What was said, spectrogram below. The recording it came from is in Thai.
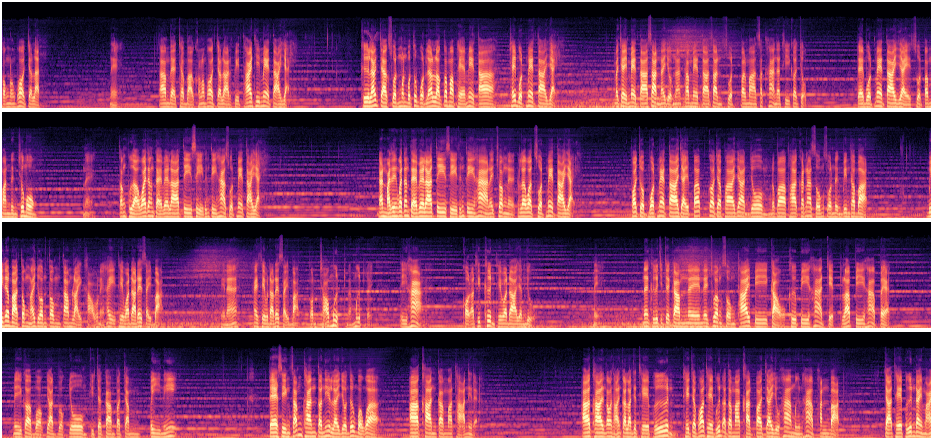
ของหลวงพ่อจรันนี่ตามแบบฉบับของหลวงพ่อจรันปิดท้ายที่เมตตาใหญ่ คือหลังจากสวดมนต์บททุกบทแล้วเราก็มาแผ่เมตตาใช้บทเมตตาใหญ่ ไม่ใช่เมตตาสั้นนะโยมนะถ้าเมตตาสั้นสวดประมาณสัก 5 นาทีก็จบ แต่บทเมตตาใหญ่สวดประมาณหนึ่งชั่วโมงนี่ต้องเผื่อไว้ตั้งแต่เวลาตีสี่ถึงตีห้าสวดเมตตาใหญ่ นั่นหมายถึงว่าตั้งแต่เวลาตีสี่ถึงตีห้าในช่วงเนี่ยเรียกว่าสวดเมตตาใหญ่ พอจบบทเมตตาใหญ่ปั๊บก็จะพาญาติโยมนบาพาคณะสงฆ์ส่วนหนึ่งบิณฑบาตบิณฑบาตตรงไหนโยมตมตามไหล่เขาเนี่ยให้เทวดาได้ใส่บาตรเนี่ยนะให้เทวดาได้ใส่บาตรตอนเช้ามืดนะมืดเลยตีห้านะก่อนอาทิตย์ขึ้นเทวดายังอยู่นี่นั่นคือกิจกรรมในในช่วงส่งท้ายปีเก่าคือปี 57 รับปี 58 นี่ก็บอกญาติบอกโยม กิจกรรมประจำปีนี้ แต่สิ่งสำคัญตอนนี้หละโยมต้องบอกว่า อาคารกรรมฐานนี่แหละ อาคารกรรมฐานกำลังจะเทพื้น เทเฉพาะเทพื้นอาตมาขาดปัจจัยอยู่ 55,000 บาท จะเทพื้นได้ไหม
